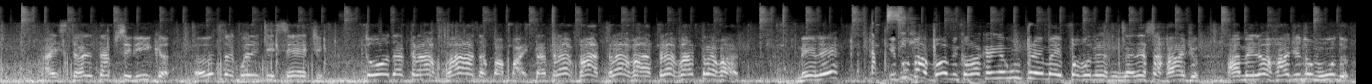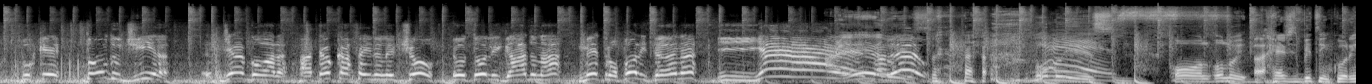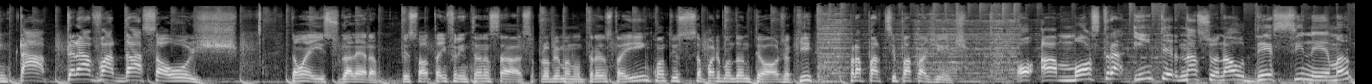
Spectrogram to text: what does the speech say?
A estrada de Tapsirica, antes da 47, toda travada, papai. Tá travado, travado, travado, travado. Beleza? E por favor, me coloca aí algum prêmio aí, por favor, nessa rádio, a melhor rádio do mundo. Porque todo dia, de agora até o Cafeína Leite Show, eu tô ligado na Metropolitana e yeah! Aê, Valeu! Luiz. Ô, Luiz. Ô, ô, Luiz. A Regis Bittencourt, hein? Tá travadaça hoje. Então é isso, galera. O pessoal tá enfrentando essa- esse problema no trânsito aí. Enquanto isso, você pode mandando teu áudio aqui pra participar com a gente. A Mostra Internacional de Cinema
